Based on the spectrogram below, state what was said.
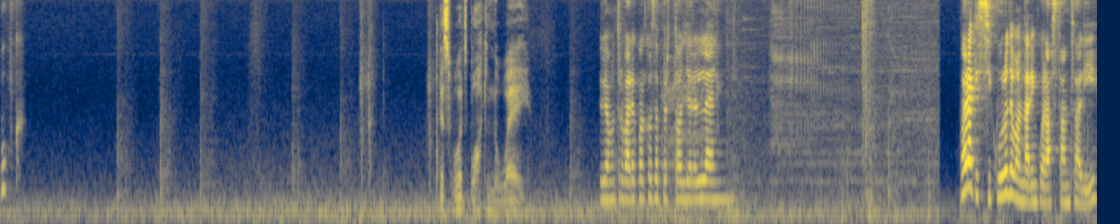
Hook. This wood's blocking the way. Dobbiamo trovare qualcosa per togliere il legno. Guarda che sicuro devo andare in quella stanza lì.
